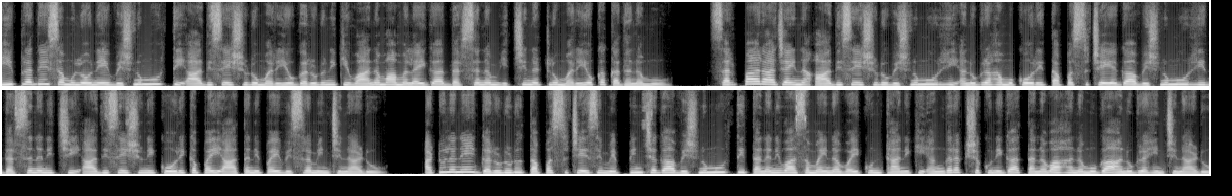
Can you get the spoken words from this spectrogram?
ఈ ప్రదేశములోనే విష్ణుమూర్తి ఆదిశేషుడు మరియు గరుడునికి వానమామలైగా దర్శనం ఇచ్చినట్లు మరియొక కథనము. సర్పారాజైన ఆదిశేషుడు విష్ణుమూర్హి అనుగ్రహము కోరి తపస్సు చేయగా విష్ణుమూర్హి దర్శననిచ్చి ఆదిశేషుని కోరికపై ఆతనిపై విశ్రమించినాడు. అటులనే గరుడు తపస్సు చేసి మెప్పించగా విష్ణుమూర్తి తననివాసమైన వైకుంఠానికి అంగరక్షకునిగా తనవాహనముగా అనుగ్రహించినాడు.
